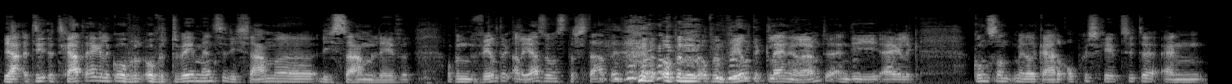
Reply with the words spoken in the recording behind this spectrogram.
ja, het, het gaat eigenlijk over, over twee mensen die samen, die samenleven. Op een veel te, allee, ja, zoals het er staat, hè, op, een, op een veel te kleine ruimte en die eigenlijk constant met elkaar opgescheept zitten en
